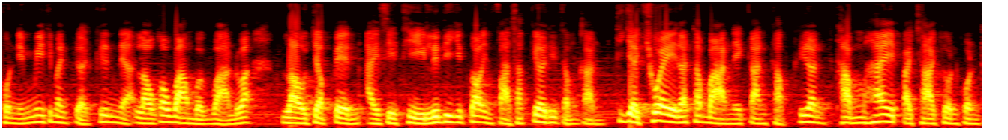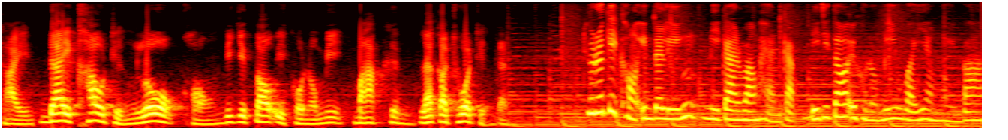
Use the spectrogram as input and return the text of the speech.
คนนิมีที่มันเกิดขึ้นเนี่ยเราก็วางบทบาทว่าเราจะเป็น ICT หรือดิจิทัลอินฟาส t ั c เจอร์ที่สำคัญ ที่จะช่วยรัฐบาลในการขับเคลื่อนทำให้ประชาชนคนไทยได้เข้าถึงโลกของดิจิทัลอีโคโนมีมากขึ้น และก็ทั่วถึงกัน ธุรกิจของ Interlink มีการวางแผนกับดิจิ t a ล e อ o n o มีไว้อย่างไรบ้าง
